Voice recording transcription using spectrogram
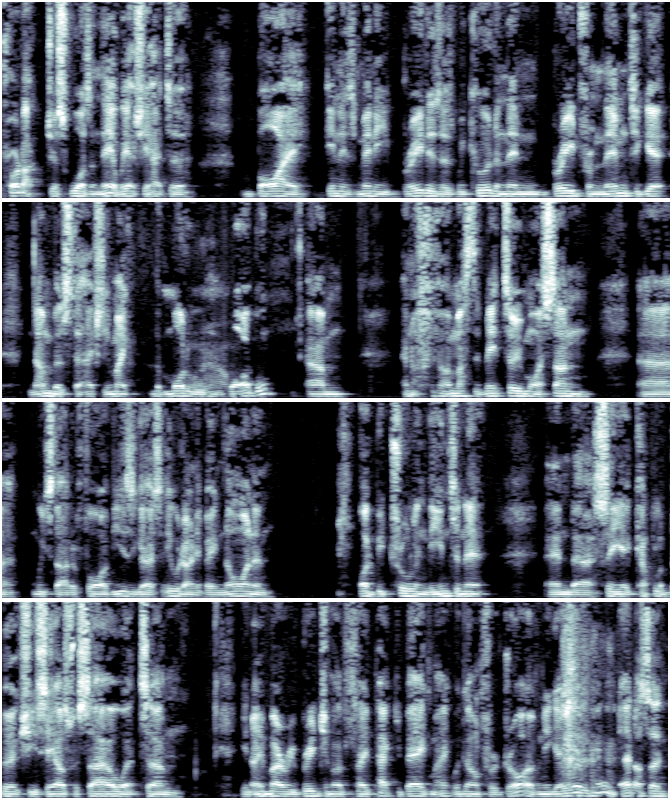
product just wasn't there. We actually had to buy in as many breeders as we could and then breed from them to get numbers to actually make the model wow. viable. Um, and I must admit, too, my son, uh, we started five years ago, so he would only be nine, and I'd be trawling the internet and uh, see a couple of Berkshire sows for sale at um, you know, Murray Bridge, and I'd say, "Pack your bag, mate. We're going for a drive." And he go, "Where are we going, Dad?" I said,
